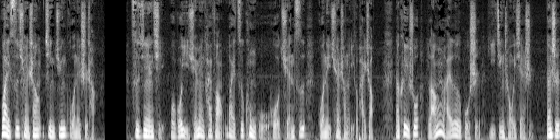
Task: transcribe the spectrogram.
外资券商进军国内市场。自今年起，我国已全面开放外资控股或全资国内券商的一个牌照。那可以说，狼来了的故事已经成为现实。但是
